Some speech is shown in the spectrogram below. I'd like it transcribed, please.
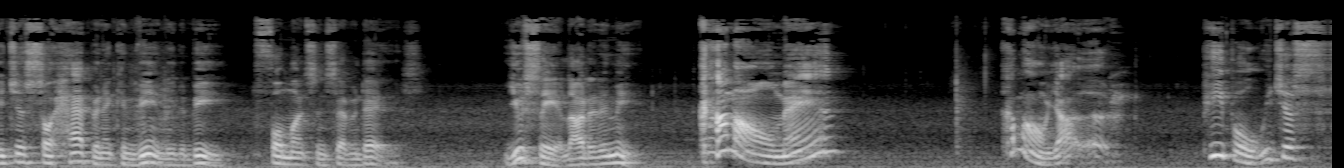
it just so happened and conveniently to be four months and seven days. You say it louder than me. Come on, man. Come on, y'all. People, we just,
